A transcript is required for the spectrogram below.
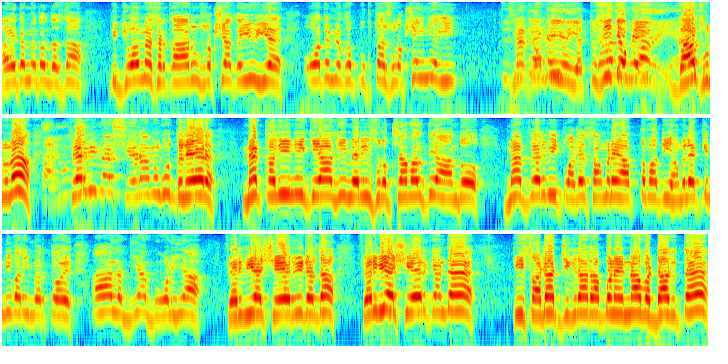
ਹਾਏ ਤਾਂ ਮੈਂ ਤੁਹਾਨੂੰ ਦੱਸਦਾ ਕਿ ਜੋ ਮੈਂ ਸਰਕਾਰ ਨੂੰ ਸੁਰੱਖਿਆ ਕਹੀ ਹੋਈ ਹੈ, ਉਹ ਤੇ ਮੇਰੇ ਕੋਲ ਪੁਖਤਾ ਸੁਰੱਖਿਆ ਹੀ ਨਹੀਂ ਹੈਗੀ। ਤੁਸੀਂ ਕਿਉਂ ਕਹੀ ਹੋਈ ਹੈ ਤੁਸੀਂ ਕਿਉਂ ਕਹੀ ਗੱਲ ਸੁਣੋ ਨਾ। ਫਿਰ ਵੀ ਮੈਂ ਸ਼ੇਰਾਂ ਵਾਂਗੂ ਦਲੇਰ। ਮੈਂ ਕਦੀ ਨਹੀਂ ਕਿਹਾ ਕਿ ਮੇਰੀ ਸੁਰੱਖਿਆ ਵੱਲ ਧਿਆਨ ਦਿਓ। ਮੈਂ ਫਿਰ ਵੀ ਤੁਹਾਡੇ ਸਾਹਮਣੇ ਅੱਤਵਾਦੀ ਹਮਲੇ ਕਿੰਨੀ ਵਾਰੀ ਮੇਰੇ ਤੇ ਹੋਏ। ਆ ਲੱਗੀਆਂ ਗੋਲੀਆਂ। ਫਿਰ ਵੀ ਇਹ ਸ਼ੇਰ ਨਹੀਂ ਡਰਦਾ। ਫਿਰ ਵੀ ਇਹ ਸ਼ੇਰ ਕਹਿੰਦਾ ਕਿ ਸਾਡਾ ਜਿਗਰਾ ਰੱਬ ਨੇ ਇੰਨਾ ਵੱਡਾ ਦਿੱਤਾ ਹੈ।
